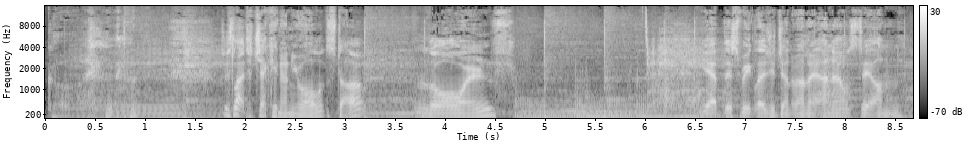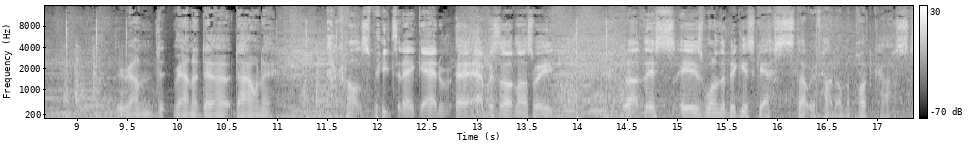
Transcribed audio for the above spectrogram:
good. Just like to check in on you all at the start, as always. Yep, this week, ladies and gentlemen, I announced it on the Rihanna Downey. I can't speak today again. Uh, episode last week that this is one of the biggest guests that we've had on the podcast.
